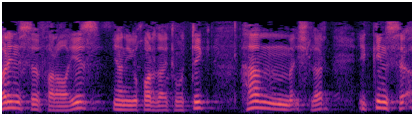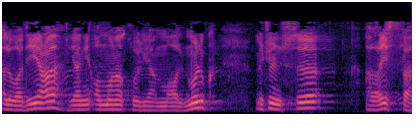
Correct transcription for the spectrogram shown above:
Birinchisi faroiz ya'ni yuqorida aytib o'tdik hamma ishlar. Ikkinchisi al vadia ya'ni omonat qo'yilgan mol mulk uchinchisi al iffa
